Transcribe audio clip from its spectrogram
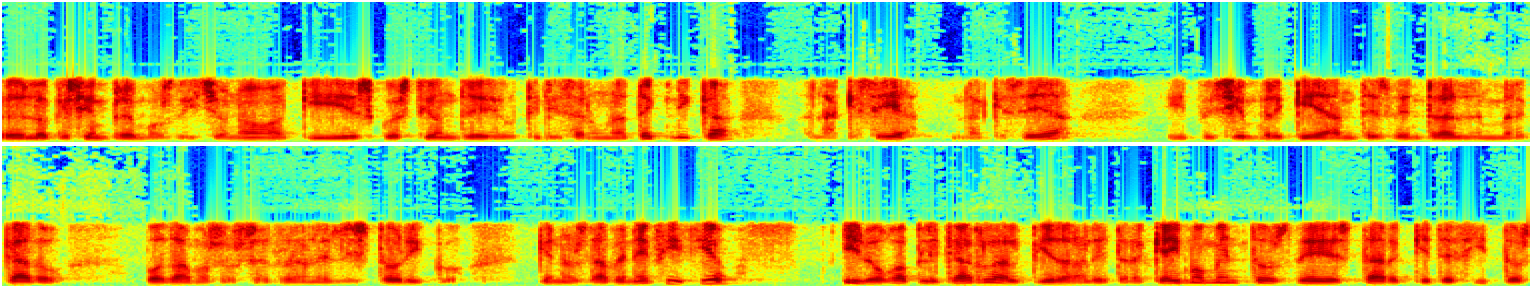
Eh, lo que siempre hemos dicho, ¿no? Aquí es cuestión de utilizar una técnica, la que sea, la que sea, y pues siempre que antes de entrar en el mercado podamos observar el histórico que nos da beneficio, y luego aplicarla al pie de la letra. Que hay momentos de estar quietecitos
